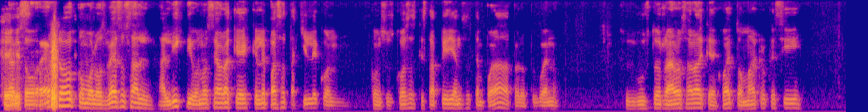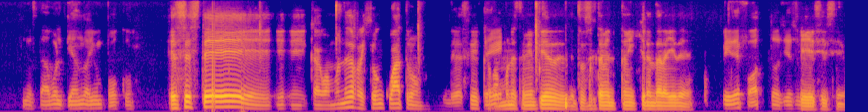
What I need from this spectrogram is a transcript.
Tanto eso como los besos al, al no sé ahora qué, qué le pasa a Taquile con, con sus cosas que está pidiendo esta temporada, pero pues bueno sus gustos raros ahora de que dejó de tomar, creo que sí lo está volteando ahí un poco. Es este eh, eh, Caguamones Región 4. Es que Caguamones también pide, entonces también, también quiere andar ahí de. Pide fotos y eso. Sí, sí, sí.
